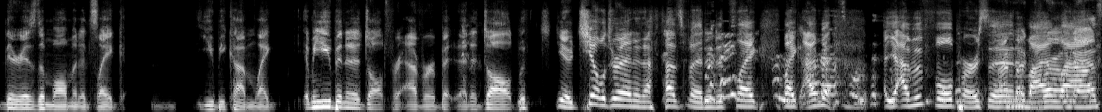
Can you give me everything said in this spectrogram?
there is the moment it's like you become like I mean, you've been an adult forever, but an adult with you know children and a husband, and it's like like I'm a yeah, I'm a full person. I'm am I allowed?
